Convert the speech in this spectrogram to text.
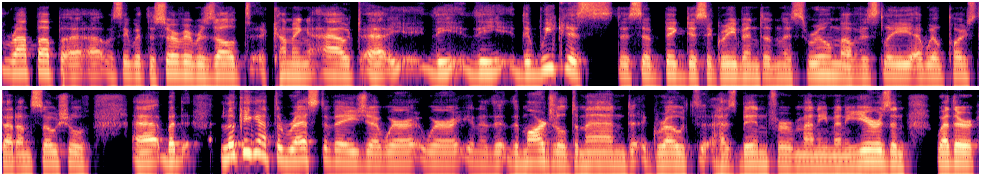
wrap up, uh, obviously with the survey result coming out, uh, the the the weakness. There's a big disagreement in this room. Obviously, uh, we'll post that on social uh, but looking at the rest of Asia, where where you know the, the marginal demand growth has been for many many years, and whether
